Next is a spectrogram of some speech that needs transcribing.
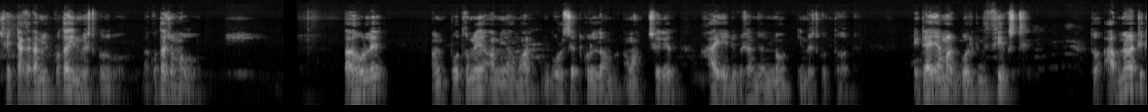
সেই টাকাটা আমি কোথায় ইনভেস্ট করব বা কোথায় জমাবো? তাহলে আমি প্রথমে আমি আমার গোল সেট করলাম আমার ছেলের হাই এডুকেশান জন্য ইনভেস্ট করতে হবে। এটাই আমার গোল কিন্তু ফিক্সড তো আপনারা ঠিক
